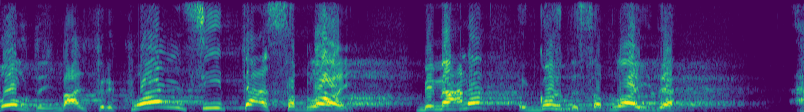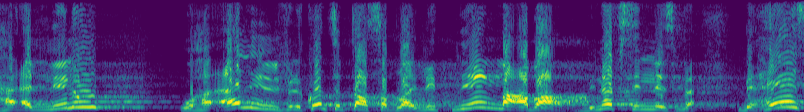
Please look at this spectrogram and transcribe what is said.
voltage مع ال frequency بتاع ال supply. بمعنى الجهد ال supply ده هقلله وهقلل ال frequency بتاع ال supply الاثنين مع بعض بنفس النسبة بحيث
